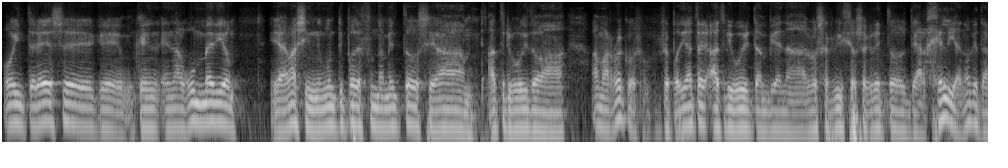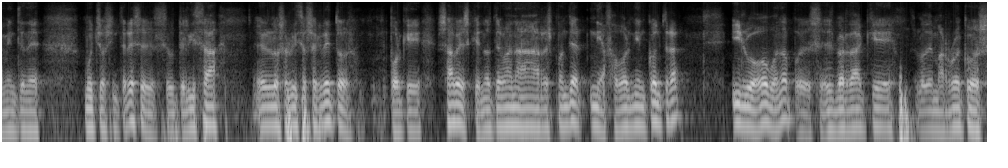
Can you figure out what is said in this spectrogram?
o interés eh, que, en, algún medio y además sin ningún tipo de fundamento se ha atribuido a, Marruecos. Se podía atribuir también a los servicios secretos de Argelia, ¿no? que también tiene muchos intereses. Se utiliza eh, los servicios secretos porque sabes que no te van a responder ni a favor ni en contra y luego, bueno, pues es verdad que lo de Marruecos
